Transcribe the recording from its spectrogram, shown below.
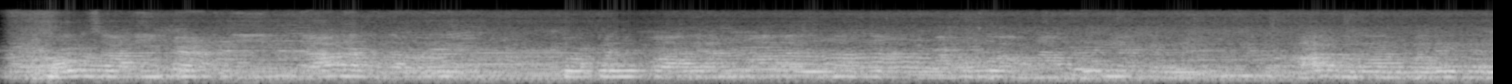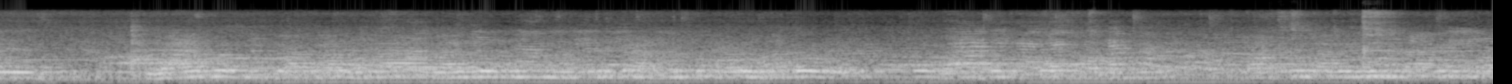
ਬਹੁਤ ਸਾਡੀ ਭੈਣ ਦੀ ਵਿਆਹ ਦਾ ਕਰੇ ਟੋਕਰੇ ਪਾਰਿਆਂ ਨੂੰ ਮਹਾਰਾਜ ਉਹਨਾਂ ਦੀਆਂ ਮਨੋਭਾਵਨਾ ਪੂਰੀਆਂ ਕਰੇ ਹਰ ਭਗਵਾਨ ਬਰੇ ਕਰੇ ਵਾਹਿਗੁਰੂ ਜੀ ਕਾ ਖਾਲਸਾ ਵਾਹਿਗੁਰੂ ਜੀ ਕੀ ਫਤਿਹ ਵਾਹਿਗੁਰੂ ਜੀ ਕਾ ਖਾਲਸਾ ਵਾਹਿਗੁਰੂ ਜੀ ਕੀ ਫਤਿਹ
